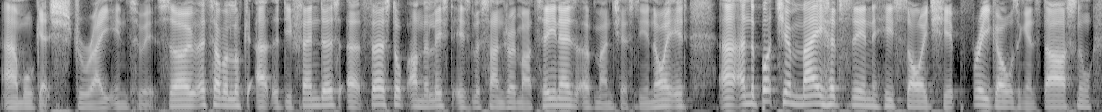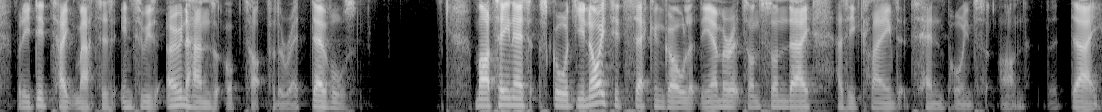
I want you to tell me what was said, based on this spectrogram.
and we'll get straight into it. So let's have a look at the defenders. Uh, first up on the list is Lisandro Martinez of Manchester United. Uh, and the Butcher may have seen his side ship three goals against Arsenal, but he did take matters into his own hands up top for the Red Devils. Martinez scored United's second goal at the Emirates on Sunday as he claimed 10 points on the day.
